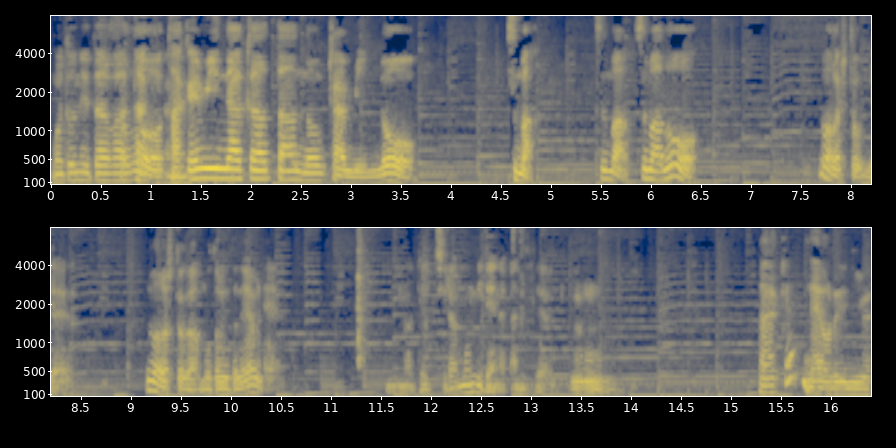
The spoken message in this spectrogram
元ネタはその、うん竹見中田の神の妻、妻、妻の、妻の人みたいな。妻の人が元ネタだよみたいな。まあ、どちらもみたいな感じだよ。うん。わかんない、俺には。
